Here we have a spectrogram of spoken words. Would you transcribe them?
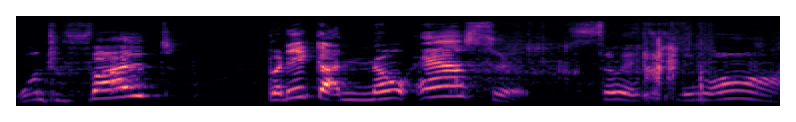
want to fight? But it got no answer, so it flew on.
